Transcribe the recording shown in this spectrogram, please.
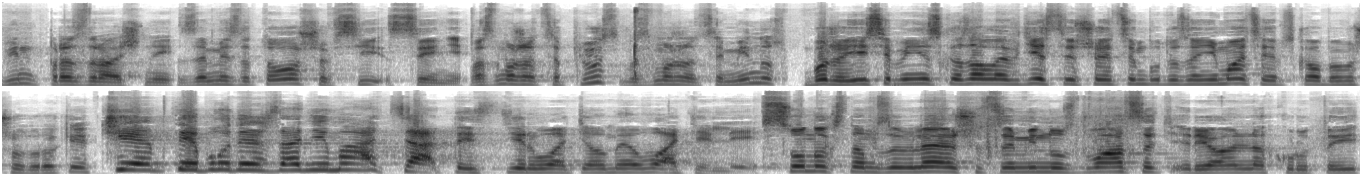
він прозрачний, замість того, що всі сині. Возможно, це плюс, возможно, це мінус. Боже, якщо б мені сказали в дитинстві, що я цим буду займатися, я б сказав, би, ви що, дураки? Чем ты будешь заниматься, тестировать омыватели? Сонокс нам заявляє, що це мінус 20, реально крутий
